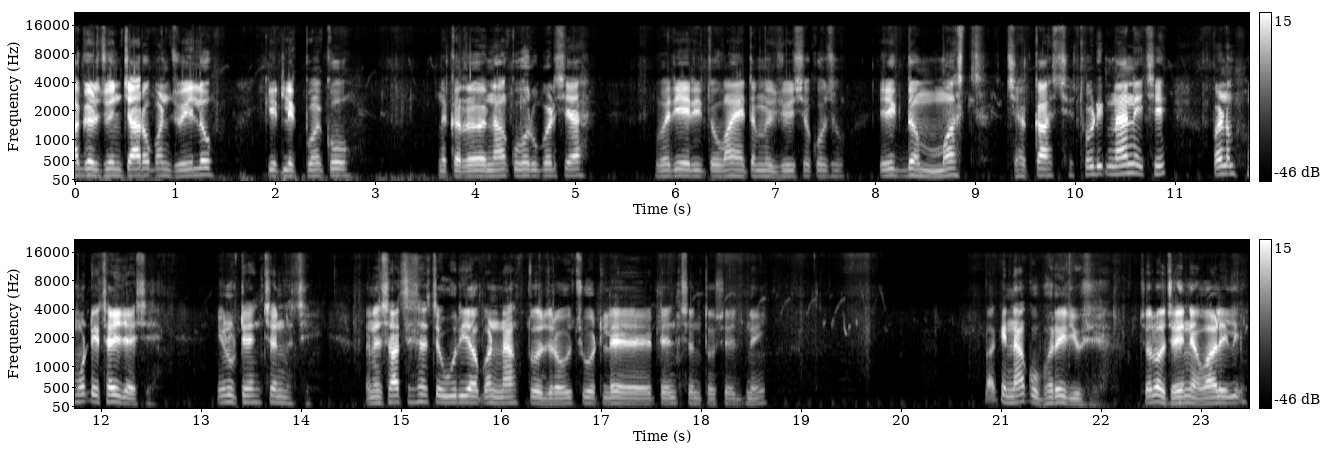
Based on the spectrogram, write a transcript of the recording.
આગળ જોઈને ચારો પણ જોઈ લઉં. કેટલીક પોંકો, નકર નાખું ભરવું પડશે આ. વરિયાળી તો વાંહે તમે જોઈ શકો છો. એકદમ મસ્ત ઝકાસ છે. થોડીક નાની છે, પણ મોટી થઈ જાય છે. એનું ટેન્શન નથી. અને સાથે સાથે ઉરિયા પણ નાખતો જ રહું છું, એટલે ટેન્શન તો છે જ નહીં. બાકી નાકું ભરાઈ રહ્યું છે. ચલો જઈને વાળી લઈ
